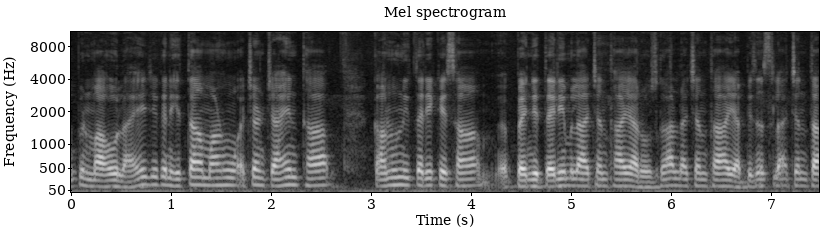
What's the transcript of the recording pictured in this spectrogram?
ओपन माहौल आहे जेकॾहिं हितां माण्हू अचणु चाहिनि था क़ानूनी तरीक़े सां पंहिंजे तइलीम लाइ अचनि था या रोज़गार लाइ अचनि था या बिज़नेस लाइ अचनि था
